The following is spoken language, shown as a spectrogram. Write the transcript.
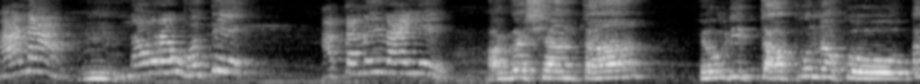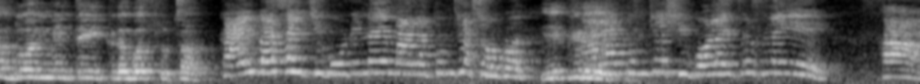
हा ना? हम्म. नवरा होते. आता नाही राहिले. अगं शांता एवढी तापू नको. दोन मिनिटं इकडे बसू चल. काय बसायची गोडी नाही मला तुमच्यासोबत इकडे. मला तुमच्याशी बोलायचंच नाहीये. हा.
